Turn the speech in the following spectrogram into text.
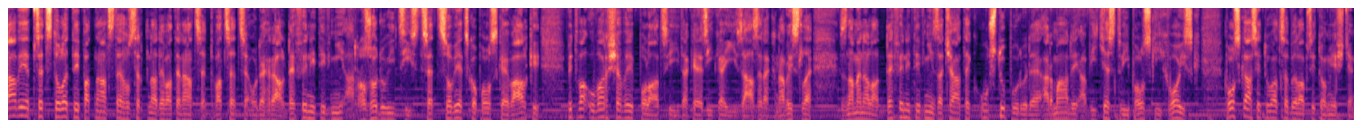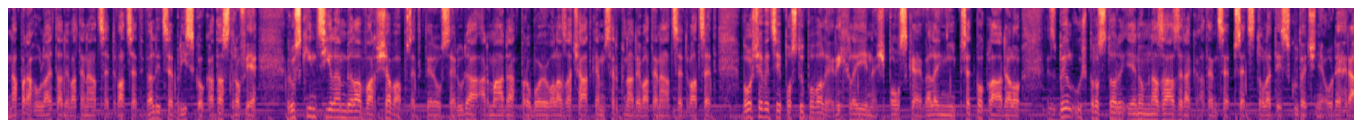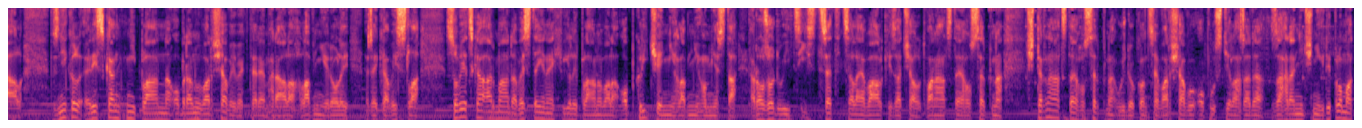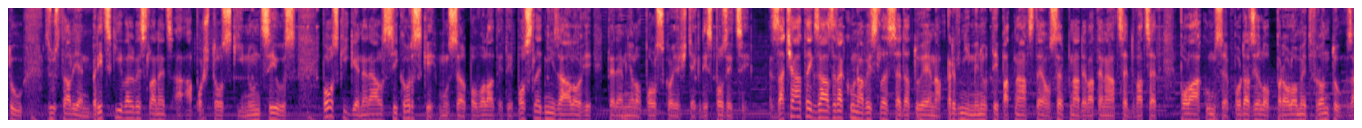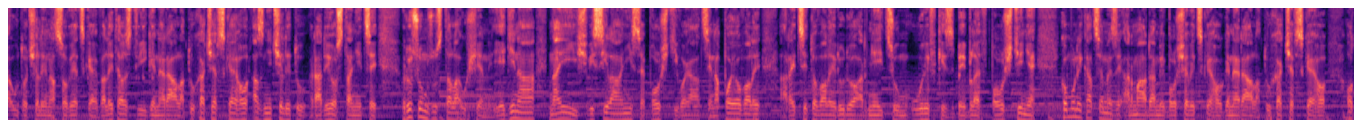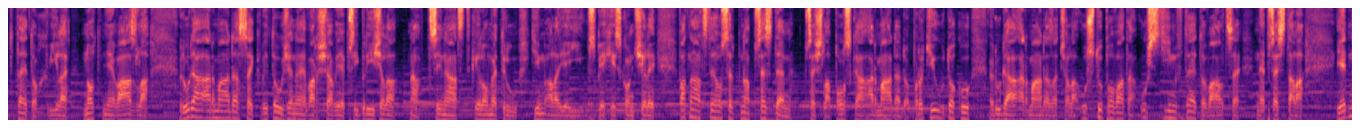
Právě před stolety 15. srpna 1920 se odehrál definitivní a rozhodující střed sovětsko-polské války. Bitva u Varšavy, Poláci také říkají zázrak na Vysle, znamenala definitivní začátek ústupu rudé armády a vítězství polských vojsk. Polská situace byla přitom ještě na Prahu léta 1920 velice blízko katastrofě. Ruským cílem byla Varšava, před kterou se rudá armáda probojovala začátkem srpna 1920. Bolševici postupovali rychleji, než polské velení předpokládalo. Zbyl už prostor jenom na zázrak a ten se před stolety skutečně odehrál. Vznikl riskantní plán na obranu Varšavy, ve kterém hrála hlavní roli řeka Vysla. Sovětská armáda ve stejné chvíli plánovala obklíčení hlavního města. Rozhodující střed celé války začal 12. srpna. 14. srpna už dokonce Varšavu opustila řada zahraničních diplomatů. Zůstal jen britský velvyslanec a apoštolský nuncius. Polský generál Sikorsky musel povolat i ty poslední zálohy, které mělo Polsko ještě k dispozici. Začátek zázraku na Vysle se datuje na první minuty 15. srpna 1920. Polákům se podařilo prolomit frontu, zautočili na sovětské velitelství generála Tuchačevského a zničili tu radiostanici. Rusům zůstala už jen jediná, na jejíž vysílání se polští vojáci napojovali a recitovali rudoarmějcům úryvky z Bible v polštině. Komunikace mezi armádami bolševického generála Tuchačevského od této chvíle notně vázla. Rudá armáda se k vytoužené Varšavě přiblížila na 13 kilometrů, tím ale její úspěchy skončily. 15. srpna přes den přešla polská armáda do protiútoku, rudá armáda začala ustupovat a už s tím v této válce nepřestala.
